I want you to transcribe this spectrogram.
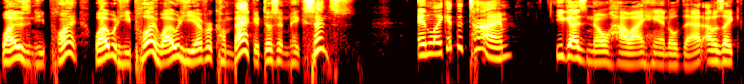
why isn't he playing? Why would he play? Why would he ever come back? It doesn't make sense. And like at the time, you guys know how I handled that. I was like,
